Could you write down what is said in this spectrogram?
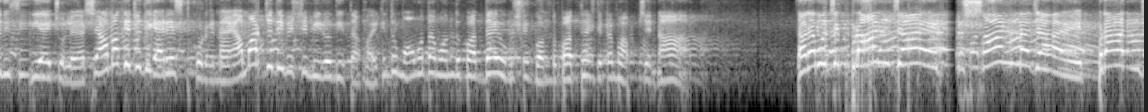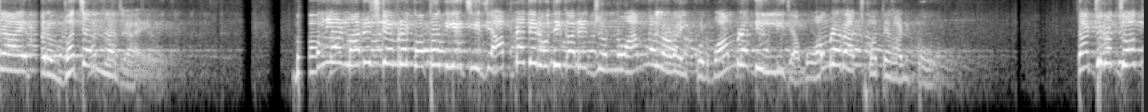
যদি সিবিআই চলে আসে, আমাকে যদি অ্যারেস্ট করে নেয়, আমার যদি বেশি বিরোধিতা হয়, কিন্তু মমতা বন্দ্যোপাধ্যায়, অভিষেক বন্দ্যোপাধ্যায় সেটা ভাবছে না। তারা বলছে, প্রাণ যায়, প্রাণ না যায়, প্রাণ যায় পর বচন না যায়। বাংলার মানুষকে আমরা কথা দিয়েছি যে আপনাদের অধিকারের জন্য আমরা লড়াই করব, আমরা দিল্লি যাব, আমরা রাজপথে হাঁটবো। তার জন্য যত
